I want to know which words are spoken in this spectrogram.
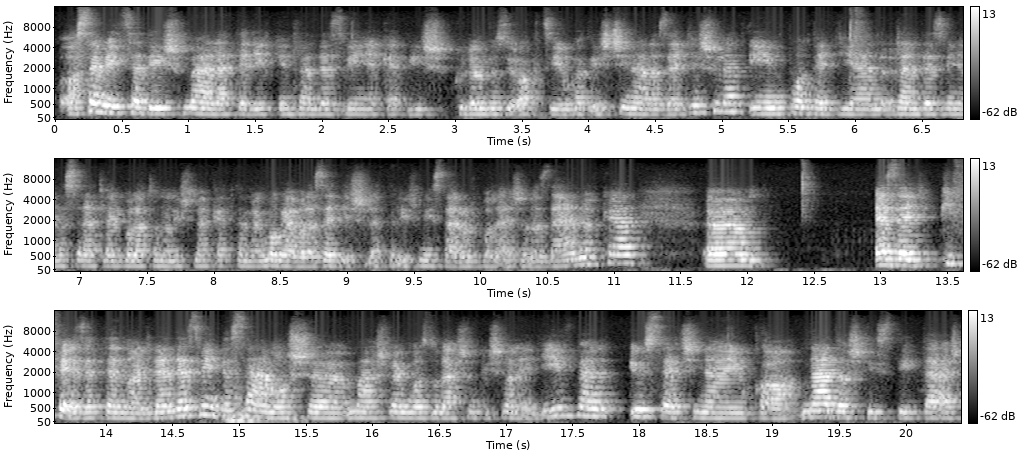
A szemétszedés mellett egyébként rendezvényeket is, különböző akciókat is csinál az Egyesület. Én pont egy ilyen rendezvényen a Szeretlek Balatonon ismerkedtem meg magával az Egyesülettel és Mészáros Balázsral az elnökkel. Ez egy kifejezetten nagy rendezvény, de számos más megmozdulásunk is van egy évben. Ősszel csináljuk a nádas tisztítást,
